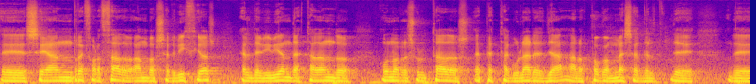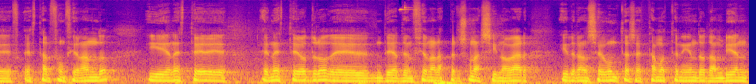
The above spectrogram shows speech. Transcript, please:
eh, se han reforzado ambos servicios. El de vivienda está dando unos resultados espectaculares ya a los pocos meses de, estar funcionando y en este, en este otro de, de atención a las personas sin hogar y transeúntes estamos teniendo también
